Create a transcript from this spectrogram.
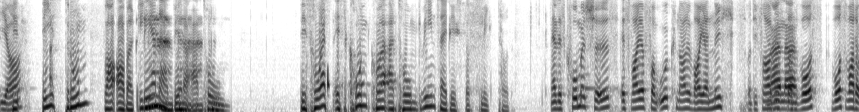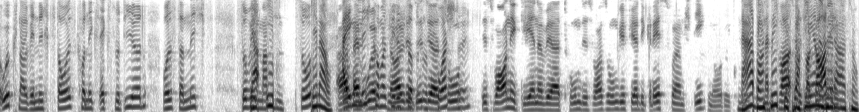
Ja. Die- Das drum war aber kleiner wie ein Atom. Das heißt, es kann kein Atom gewesen sein, das dort liegt hat. Ja, das Komische ist, es war ja vom Urknall war ja nichts. Und die Frage Nein, ist dann, nein. was, was war der Urknall? Wenn nichts da ist, kann nichts explodieren. Was ist dann nichts? So wie Ja, Max. eben. So, Genau. Aber Eigentlich kann man sich Urknall, das so ein bisschen ja vorstellen. So, das war nicht kleiner wie ein Atom, das war so ungefähr die Größe von einem Stecknadel. Nein, Nein, was das nicht, war- das war das war kleiner wie ein. Atom.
